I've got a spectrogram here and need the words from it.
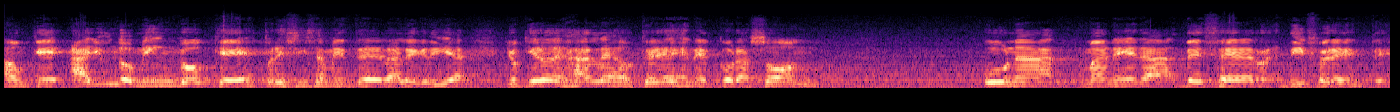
Aunque hay un domingo que es precisamente de la alegría, yo quiero dejarles a ustedes en el corazón una manera de ser diferente.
